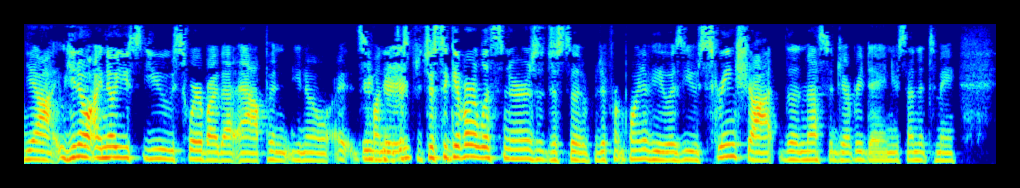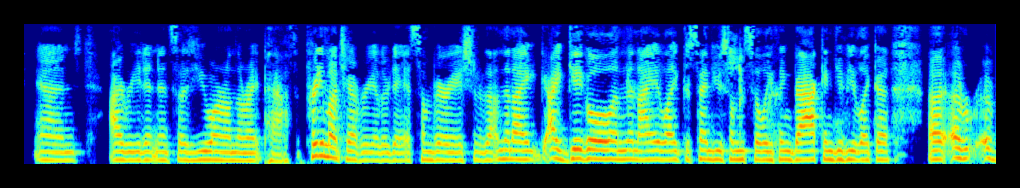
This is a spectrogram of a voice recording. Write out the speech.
Yeah. You know, I know you, you swear by that app and, you know, it's mm-hmm. funny just, just to give our listeners just a different point of view as you screenshot the message every day and you send it to me and I read it and it says, you are on the right path. Pretty much every other day. It's some variation of that. And then I, I giggle and then I like to send you some silly thing back and give you like a, a, a, a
